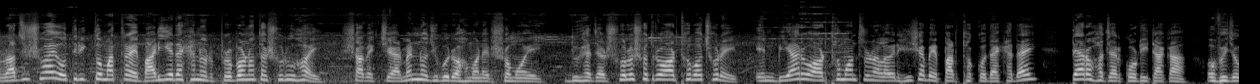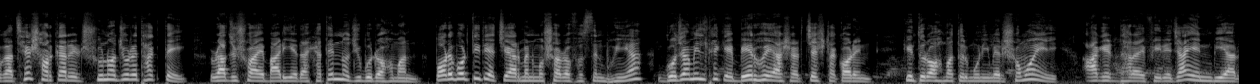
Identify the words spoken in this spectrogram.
রাজস্ব আয় অতিরিক্ত মাত্রায় বাড়িয়ে দেখানোর প্রবণতা শুরু হয় সাবেক চেয়ারম্যান নজিবুর রহমানের সময়ে। দুই হাজার ষোলো সতেরো অর্থ বছরে এনবিআর ও অর্থ মন্ত্রণালয়ের হিসাবে পার্থক্য দেখা দেয় তেরো হাজার কোটি টাকা। অভিযোগ আছে, সরকারের সুনজরে থাকতে রাজস্বায় বাড়িয়ে দেখাতেন নজিবুর রহমান। পরবর্তীতে চেয়ারম্যান মোশাররফ হোসেন ভূঁইয়া গোজামিল থেকে বের হয়ে আসার চেষ্টা করেন, কিন্তু রহমাতুল মুনিমের সময়ে আগের ধারায় ফিরে যায় এনবিআর।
